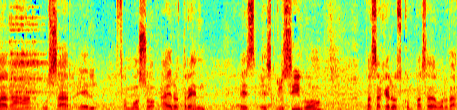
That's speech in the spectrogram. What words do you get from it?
para usar el famoso aerotren es exclusivo pasajeros con pase de abordar.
